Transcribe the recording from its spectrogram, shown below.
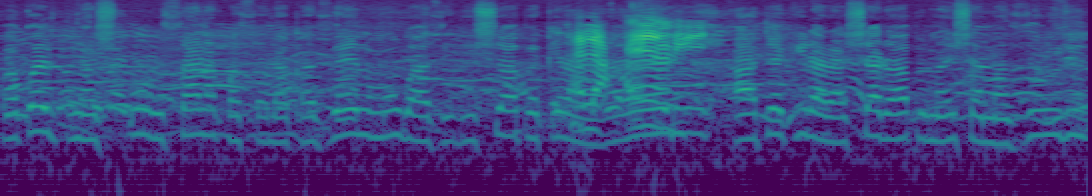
Kwa kweli tunashukuru sana kwa sadaka zenu. Mungu azidishie, ape kila heri, atoe kila rashadi, awape maisha mazuri.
